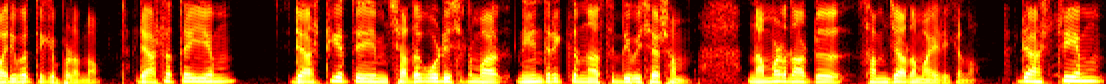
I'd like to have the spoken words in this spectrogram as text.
പരിവർത്തിക്കപ്പെടുന്നു. രാഷ്ട്രത്തെയും രാഷ്ട്രീയത്തെയും ശതകോടീശ്വരന്മാർ നിയന്ത്രിക്കുന്ന സ്ഥിതിവിശേഷം നമ്മുടെ നാട്ടിൽ സംജാതമായിരിക്കുന്നു. രാഷ്ട്രീയം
